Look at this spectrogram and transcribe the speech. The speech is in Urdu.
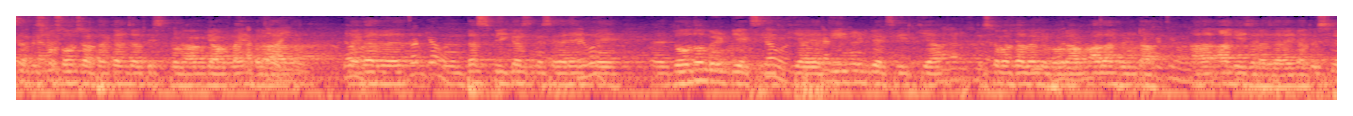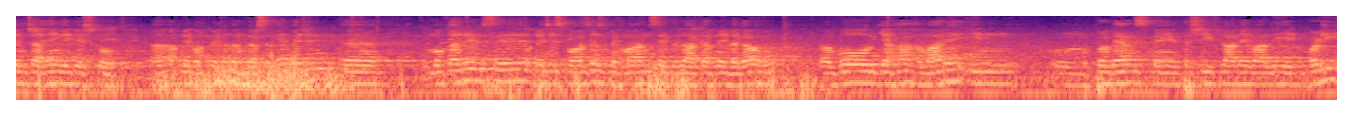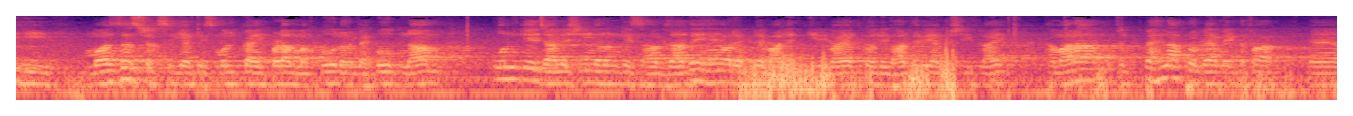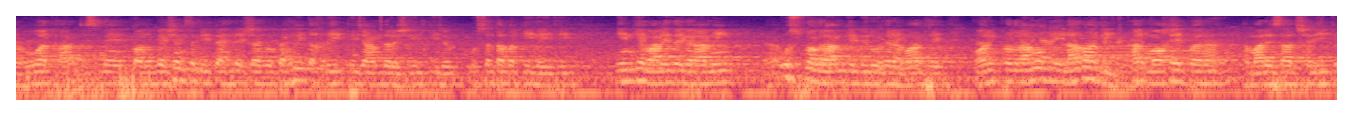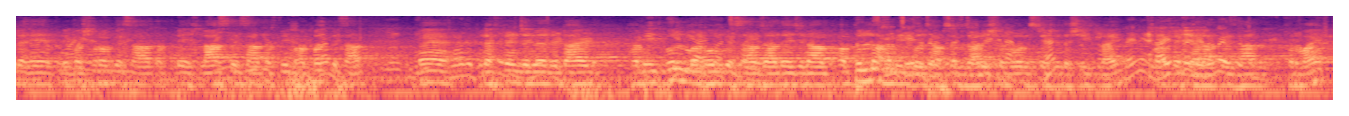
صرف اس کو سوچ رہا تھا کل جب اس پروگرام کی آؤٹ لائن بنا رہا تھا کہ اگر دس سپیکرز میں سے ہر ایک نے دو دو منٹ بھی ایکسیڈ کیا یا تین منٹ بھی ایکسیڈ کیا اس کا مطلب ہے کہ پروگرام آدھا گھنٹہ آگے چلا جائے گا تو اس لیے ہم چاہیں گے کہ اس کو اپنے وقت میں ختم کر سکیں میں جن مقرر سے اپنے جس معزز مہمان سے ابتدا کرنے لگا ہوں وہ یہاں ہمارے ان پروگرامس میں تشریف لانے والی ایک بڑی ہی معزز شخصیت اس ملک کا ایک بڑا مقبول اور محبوب نام ان کے جانشین اور ان کے صاحبزادے ہیں اور اپنے والد کی روایت کو نبھاتے ہوئے یہاں تشریف لائے۔ ہمارا جو پہلا پروگرام ایک دفعہ ہوا تھا، جس میں کانوکیشن سے بھی پہلے شاید وہ پہلی تقریب تھی جامد رشید کی جو اس سطح پر کی گئی تھی۔ ان کے والد گرامی اس پروگرام کے بھی روح رواں تھے۔ اور ان پروگراموں کے علاوہ بھی ہر موقع پر ہمارے ساتھ شریک رہے، اپنے مشوروں کے ساتھ، اپنے اخلاص کے ساتھ، اپنی محبت کے ساتھ۔ میں lieutenant general retired Hamid Gul مرحوم کے صاحبزادے جناب عبداللہ حمید گل صاحب سے گزارش کروں اسٹیج تشریف لائیں۔ اپنے خیالات کا اظہار فرمائیں۔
